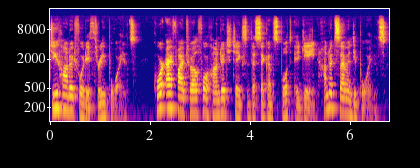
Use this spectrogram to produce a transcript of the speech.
243 points. Core i5 12400 takes the second spot again, 170 points.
